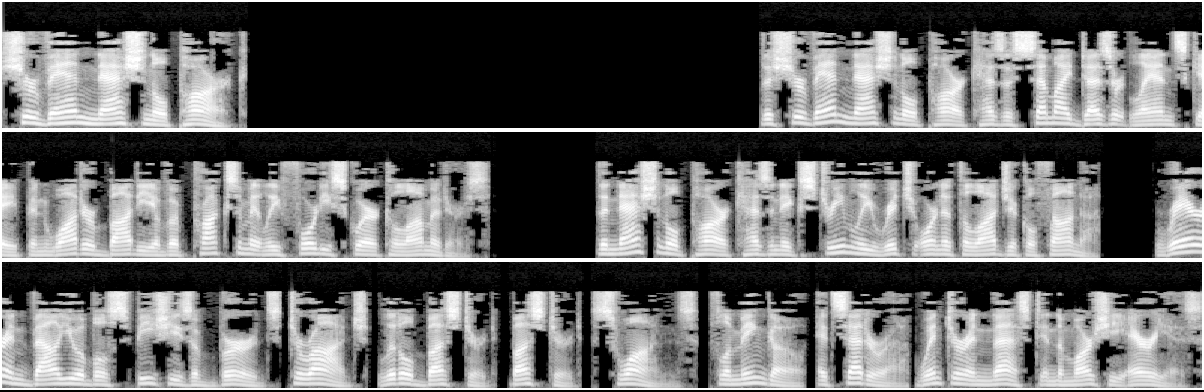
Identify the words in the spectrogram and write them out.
Shirvan National Park The Shirvan National Park has a semi-desert landscape and water body of approximately 40 square kilometers. The national park has an extremely rich ornithological fauna. Rare and valuable species of birds taraj, little bustard, bustard, swans, flamingo, etc. winter and nest in the marshy areas.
